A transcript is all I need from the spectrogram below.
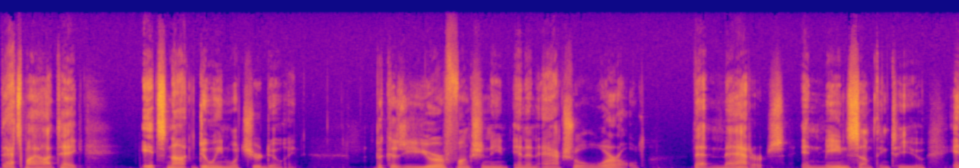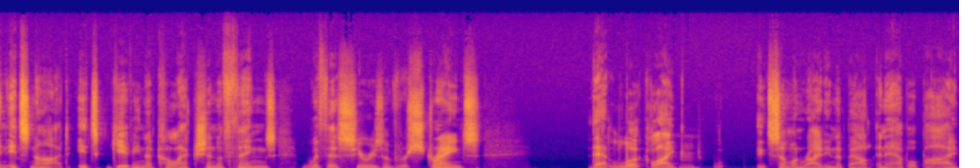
That's my hot take. It's not doing what you're doing because you're functioning in an actual world that matters and means something to you. And it's not. It's giving a collection of things with a series of restraints that look like mm. it's someone writing about an apple pie,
